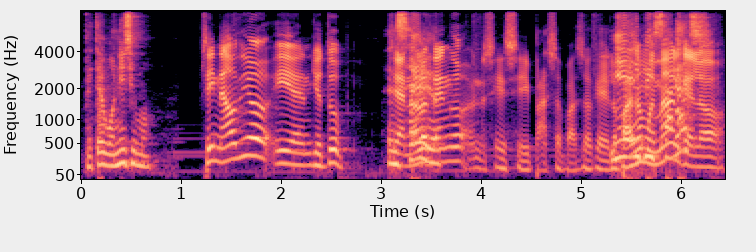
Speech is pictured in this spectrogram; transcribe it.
PT buenísimo. Sin audio y en YouTube. O ¿En sea, no lo serio? tengo. Sí, sí, paso, paso. Que lo ¿Y paso muy mal, que lo.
